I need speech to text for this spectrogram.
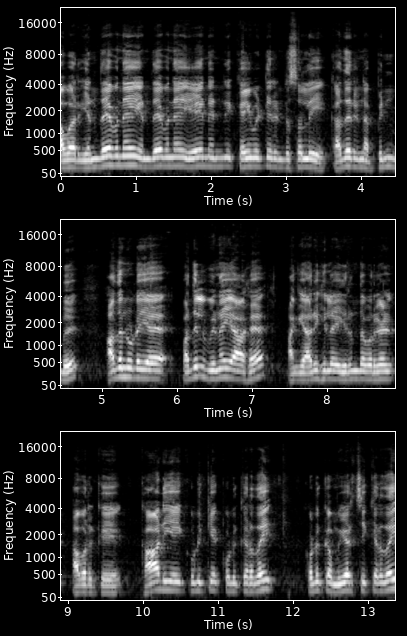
அவர் என் தேவனே என் தேவனே ஏன் என்று கைவிட்டீர்? என்று சொல்லி கதறின பின்பு அதனுடைய பதில் வினையாக அங்கே அருகிலே இருந்தவர்கள் அவருக்கு காடியை குடிக்க கொடுக்கிறதை கொடுக்க முயற்சிக்கிறதை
